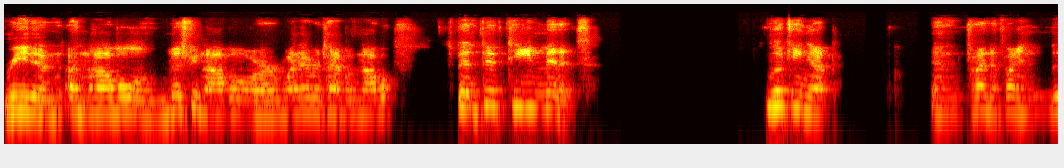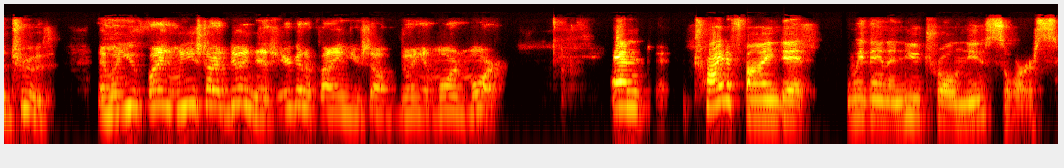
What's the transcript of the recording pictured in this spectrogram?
read a, a novel, mystery novel, or whatever type of novel. Spend 15 minutes looking up and trying to find the truth. And when you find when you start doing this, you're going to find yourself doing it more and more. And try to find it within a neutral news source.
